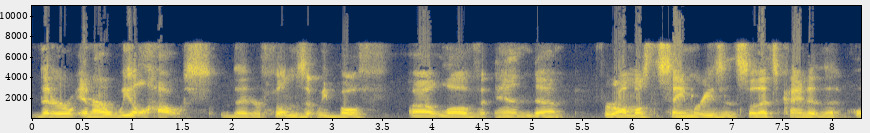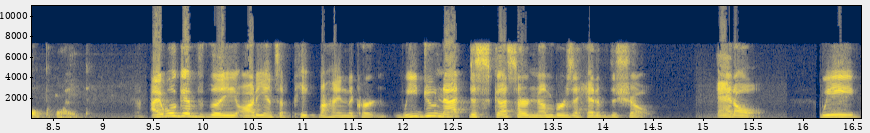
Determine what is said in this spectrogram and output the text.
that are in our wheelhouse. That are films that we both uh, love, and uh, for almost the same reasons. So that's kind of the whole point. I will give the audience a peek behind the curtain. We do not discuss our numbers ahead of the show at all. We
